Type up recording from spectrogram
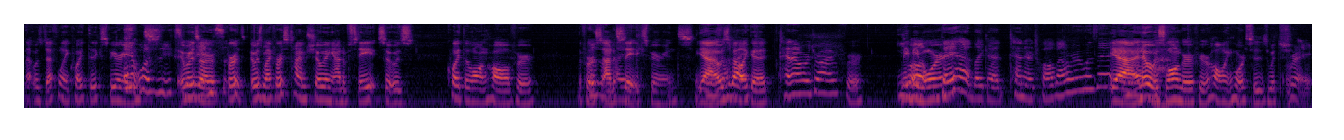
That was definitely quite the experience. It was the experience. It was our first. It was my first time showing out of state, so it was quite the long haul for the first out of state experience. Yeah, It it was was, a about like a ten-hour drive, or maybe Well, more. They had like a 10 or 12 hour, was it? yeah, I know it was longer if you were hauling horses, which Right.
